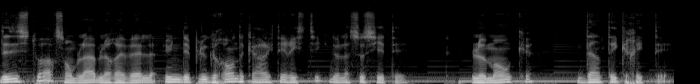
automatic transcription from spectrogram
Des histoires semblables révèlent une des plus grandes caractéristiques de la société, le manque d'intégrité.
